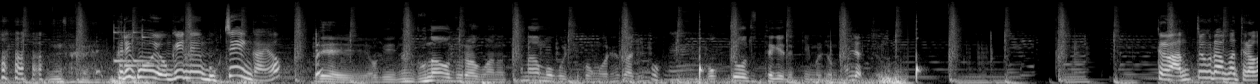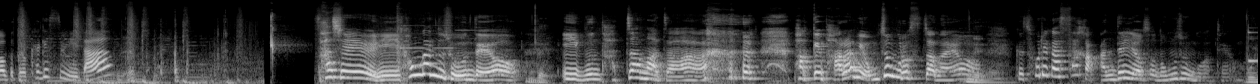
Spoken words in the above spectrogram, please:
그리고 여기는 목재인가요? 네, 여기는 루나우드라고 하는 타나목을 시공을 해가지고 네. 목조 주택의 느낌을 좀 살렸죠. 그럼 안쪽으로 한번 들어가 보도록 하겠습니다. 네. 사실 이 현관도 좋은데요. 네. 이 문 닫자마자 밖에 바람이 엄청 불었었잖아요. 네. 그 소리가 싹 안 들려서 너무 좋은 것 같아요. 문이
